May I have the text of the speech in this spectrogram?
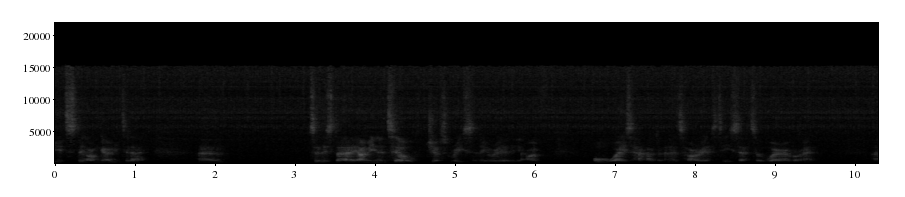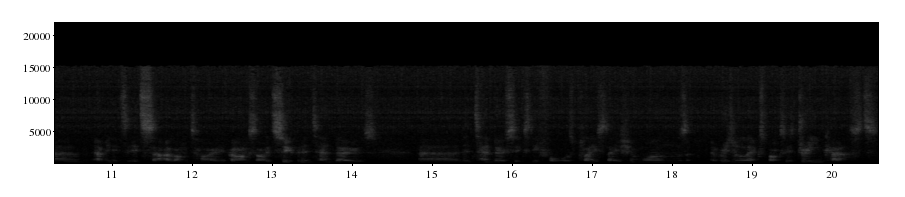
it's still ongoing today. Um, to this day, I mean, until just recently, really, I've always had an Atari ST set up wherever I am. Um, I mean, it's it's sat alongside alongside Super Nintendos, uh, Nintendo 64s, PlayStation 1s, original Xboxes, Dreamcasts,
